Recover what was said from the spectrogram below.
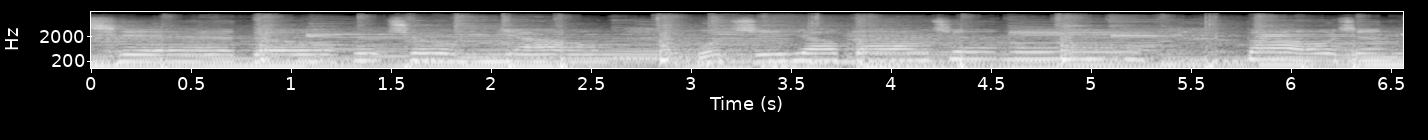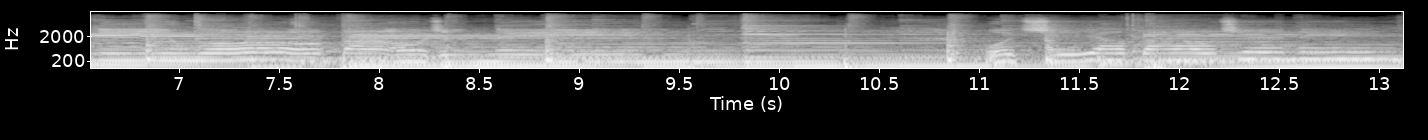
切都不重要，我只要抱着你，抱着你，我抱着你，我只要抱着你，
